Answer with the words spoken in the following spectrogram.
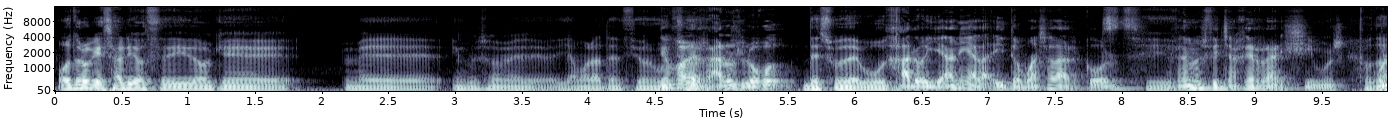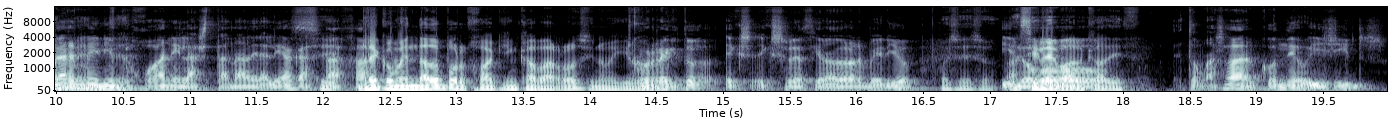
Otro que salió cedido que me incluso me llamó la atención Tiene mucho. jugadores raros. Luego, De su debut. Jaroyan y, Ala- y Tomás Alarcón. Sí. Hacen unos fichajes rarísimos. Un armenio que juega en el Astana de la Liga Sí, Kazaja. recomendado por Joaquín Cabarro, si no me equivoco. Correcto, ex, ex seleccionador armenio. Pues eso. Y Así luego, le va al Cádiz. Tomás Alarcón de Origins.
